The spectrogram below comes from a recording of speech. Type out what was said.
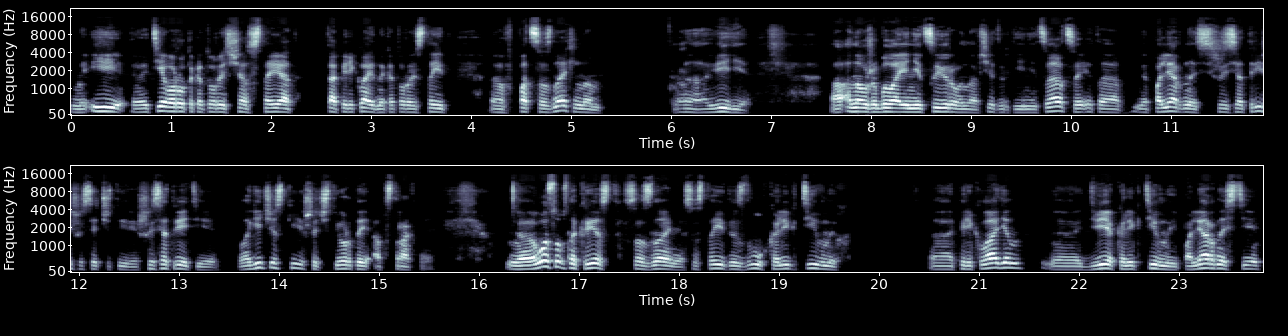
И э, те ворота, которые сейчас стоят, та перекладина, которая стоит э, в подсознательном виде, а, она уже была инициирована в четверти инициации, это полярность 63-64. 63 логические, 64 абстрактные. Вот, собственно, крест сознания состоит из двух коллективных перекладин, э, две коллективные полярности,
